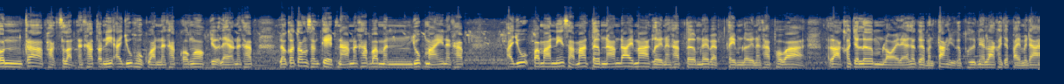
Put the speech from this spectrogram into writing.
ต้นกล้าผักสลัดนะครับ ตอนนี้อายุ 6 วันนะครับ ก็งอกเยอะแล้วนะครับ แล้วก็ต้องสังเกตน้ำนะครับว่ามันยุบไหมนะครับ อายุประมาณนี้สามารถเติมน้ำได้มากเลยนะครับ เติมได้แบบเต็มเลยนะครับ เพราะว่ารากเขาจะเริ่มลอยแล้วถ้าเกิดมันตั้งอยู่กับพื้นเนี่ยรากเขาจะไปไม่ได้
